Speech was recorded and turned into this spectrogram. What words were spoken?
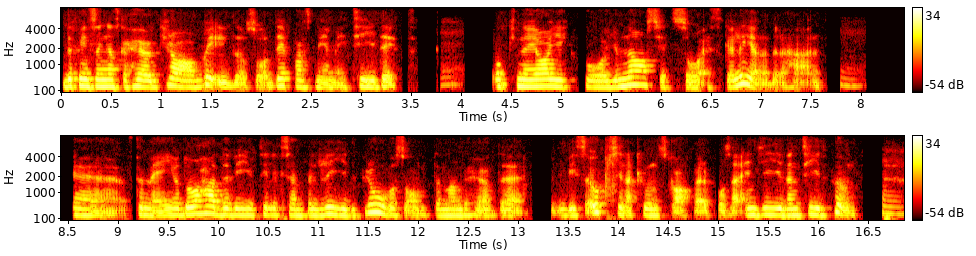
det finns en ganska hög kravbild och så. Det fanns med mig tidigt. Och när jag gick på gymnasiet så eskalerade det här Mm. eh, för mig och då hade vi ju till exempel ridprov och sånt där man behövde visa upp sina kunskaper på en given tidpunkt. Mm.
